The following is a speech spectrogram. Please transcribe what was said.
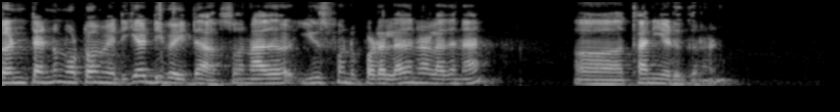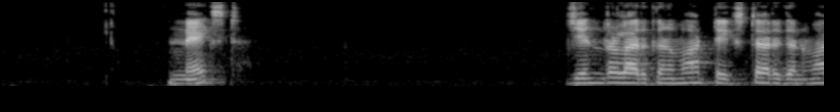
கண்டென்ட்டும் ஆட்டோமேட்டிக்காக டிவைட் ஆகும். ஸோ நான் அதை யூஸ் பண்ணப்படலை. அதனால் அதை நான் தனி எடுக்கிறேன். நெக்ஸ்ட் ஜென்ரலாக இருக்கணுமா டெக்ஸ்ட்டாக இருக்கணுமா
